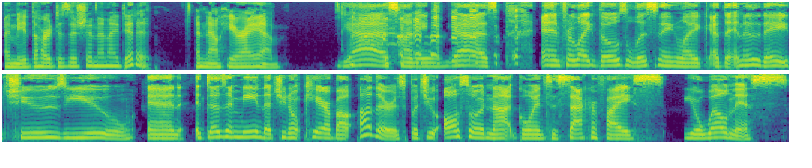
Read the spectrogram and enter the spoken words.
I made the hard decision and I did it. And now here I am. Yes, honey. yes. And for like those listening, like at the end of the day, choose you. And it doesn't mean that you don't care about others, but you also are not going to sacrifice your wellness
